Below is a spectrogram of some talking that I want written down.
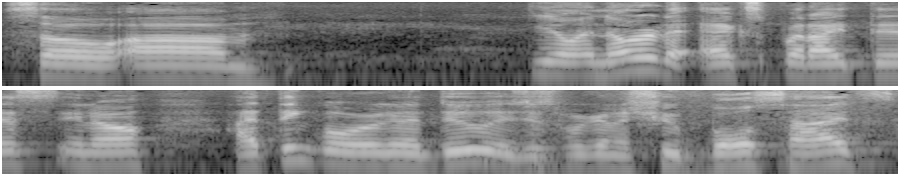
So, um, you know, in order to expedite this, you know, I think what we're gonna do is just we're gonna shoot both sides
